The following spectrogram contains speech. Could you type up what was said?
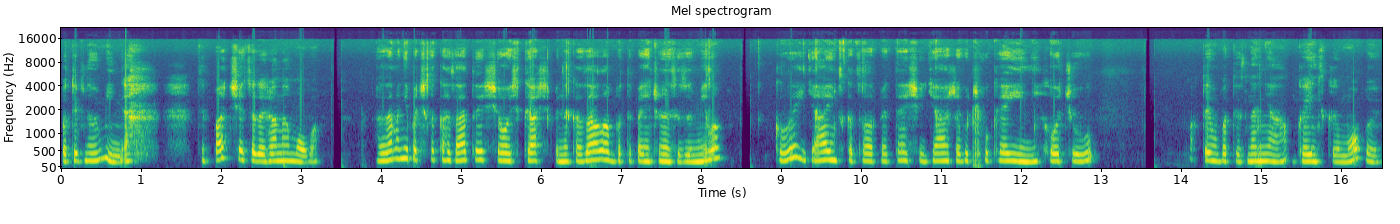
потрібне вміння. Тим паче це державна мова. Але мені почали казати, що ось краще б не казала, бо тепер нічого не зрозуміло. Коли я їм сказала про те, що я живучи в Україні, хочу отримувати знання українською мовою,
